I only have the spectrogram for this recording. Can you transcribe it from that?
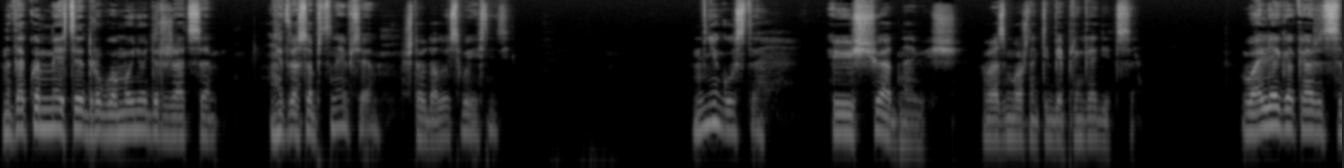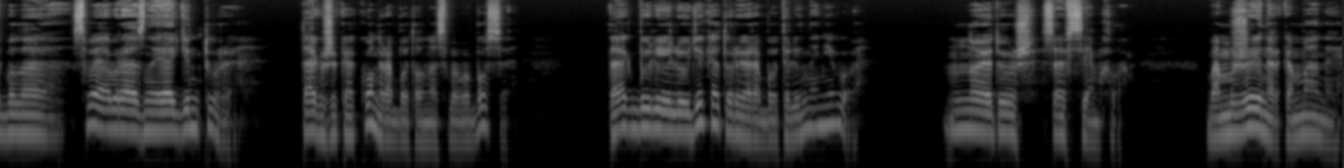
на таком месте другому и не удержаться. Это, собственно, и все, что удалось выяснить. Не густо. И еще одна вещь, возможно, тебе пригодится. У Олега, кажется, была своеобразная агентура. Так же, как он работал на своего босса, так были и люди, которые работали на него. Но это уж совсем хлам. Бомжи, наркоманы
